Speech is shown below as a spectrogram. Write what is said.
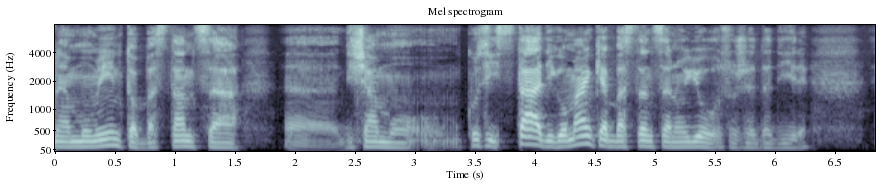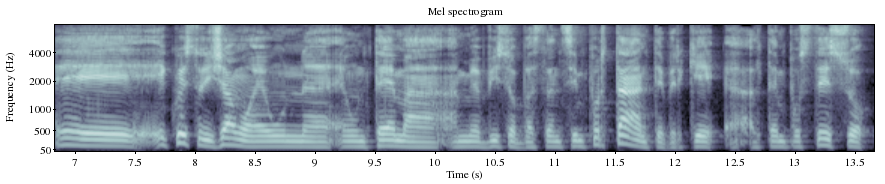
un momento abbastanza eh, diciamo così statico ma anche abbastanza noioso c'è da dire e, e questo diciamo è un, è un, tema a mio avviso abbastanza importante perché eh, al tempo stesso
